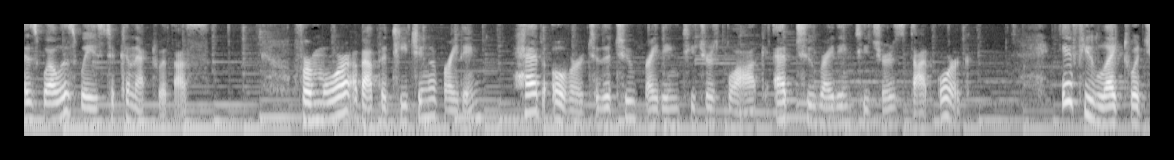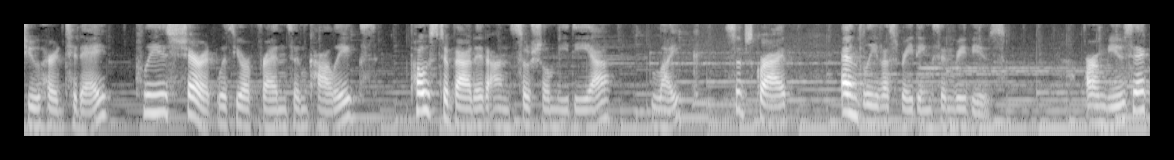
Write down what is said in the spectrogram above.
as well as ways to connect with us. For more about the teaching of writing, head over to the Two Writing Teachers blog at twowritingteachers.org. If you liked what you heard today, please share it with your friends and colleagues, post about it on social media, like, subscribe, and leave us ratings and reviews. Our music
